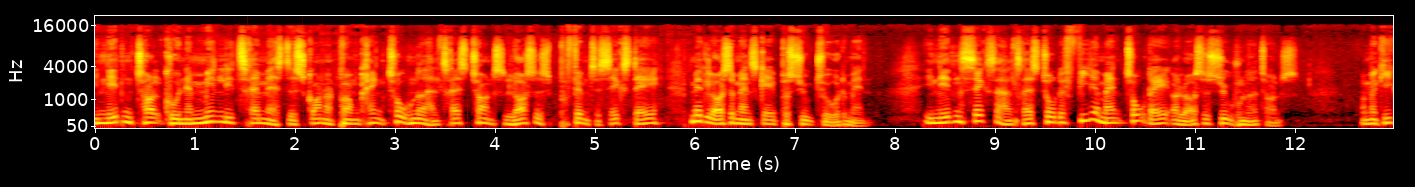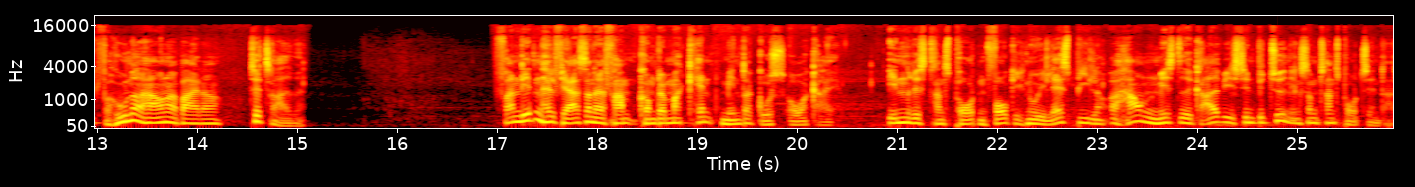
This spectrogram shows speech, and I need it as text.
I 1912 kunne en almindelig tremastet skåndert på omkring 250 tons losses på 5-6 dage med et lossemandskab på 7-8 mand. I 1956 tog det fire mand to dage at losse 700 tons. Og man gik fra 100 havnearbejdere til 30. Fra 1970'erne frem kom der markant mindre gods over kaj. Indenrigstransporten foregik nu i lastbiler, og havnen mistede gradvist sin betydning som transportcenter.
